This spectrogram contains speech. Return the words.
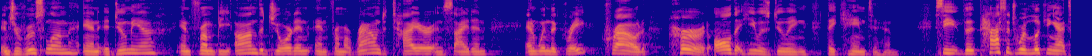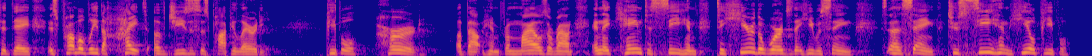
and Jerusalem and Idumea, and from beyond the Jordan, and from around Tyre and Sidon. And when the great crowd heard all that he was doing, they came to him. See, the passage we're looking at today is probably the height of Jesus' popularity. People heard about him from miles around, and they came to see him, to hear the words that he was saying, uh, saying, to see him heal people,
